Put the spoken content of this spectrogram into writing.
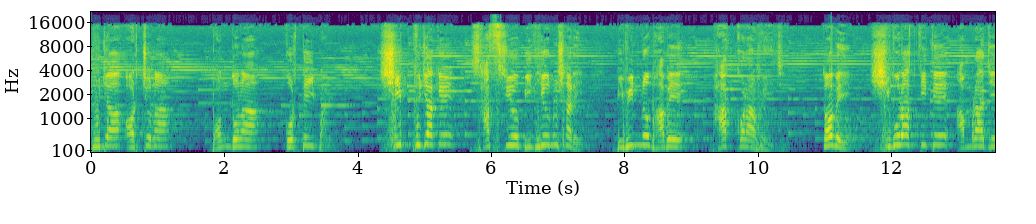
পূজা, অর্চনা, বন্দনা করতেই পারে। শিব পূজাকে শাস্ত্রীয় বিধি অনুসারে বিভিন্নভাবে ভাগ করা হয়েছে। তবে শিবরাত্রিতে আমরা যে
